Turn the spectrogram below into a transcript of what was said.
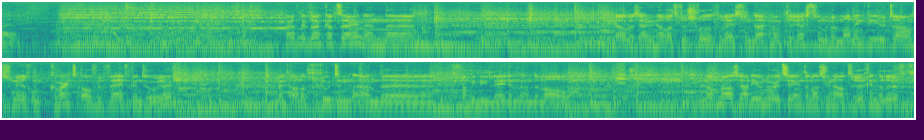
Sluit. Hartelijk dank kapitein. En eh, wel, we zijn u heel wat verschuldigd geweest vandaag. En ook de rest van de bemanning, die u trouwens vanmiddag om kwart over vijf kunt horen. Met alle groeten aan de familieleden aan de wal. Nogmaals, Radio Noordzee internationaal terug in de lucht.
